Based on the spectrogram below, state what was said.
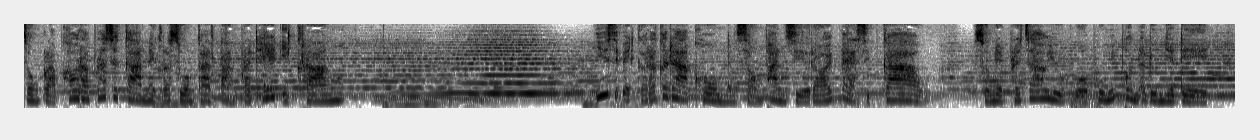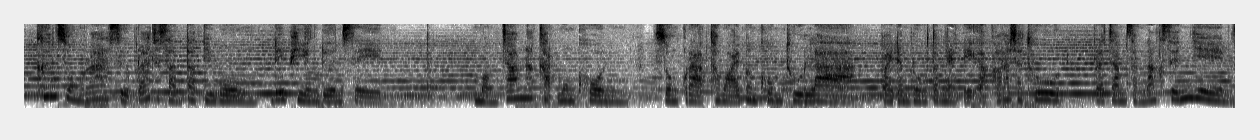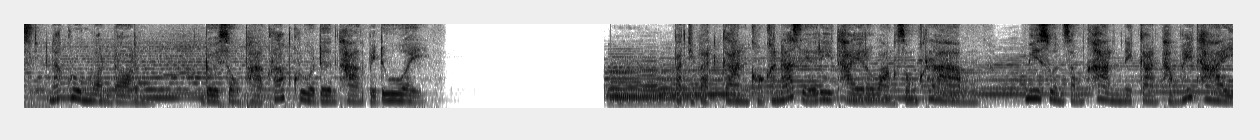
ทรงกลับเข้ารับราชการในกระทรวงการต่างประเทศอีกครั้ง 21 กรกฎาคม 2489 สมเด็จพระเจ้าอยู่หัวภูมิพลอดุลยเดชขึ้นทรงราชสืบราชสันตติวงศ์ได้เพียงเดือนเศษ หม่อมเจ้านักขัดมงคล ทรงกราบถวายบังคมทูลลา ไปดำรงตำแหน่งเอกอัครราชทูต ประจำสำนักเซนต์เยมส์ณกรุงลอนดอน โดยทรงพาครอบครัวเดินทางไปด้วย ปฏิบัติการของคณะเสรีไทยระหว่างสงคราม มีส่วนสำคัญในการทำให้ไทย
